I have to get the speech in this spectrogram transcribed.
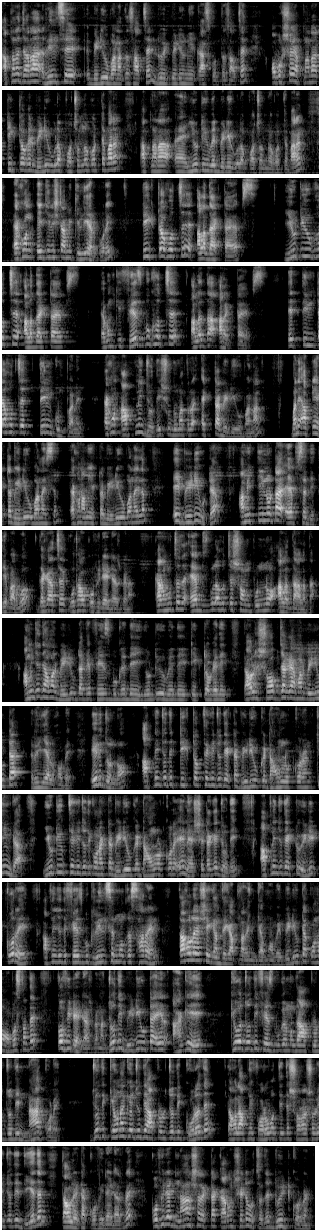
আপনারা যারা রিলসে ভিডিও বানাতে চাচ্ছেন ডুইট ভিডিও নিয়ে কাজ করতে চাচ্ছেন, অবশ্যই আপনারা টিকটকের ভিডিওগুলো পছন্দ করতে পারেন, আপনারা ইউটিউবের ভিডিওগুলো পছন্দ করতে পারেন। এখন এই জিনিসটা আমি ক্লিয়ার করি টিকটক হচ্ছে আলাদা একটা অ্যাপস ইউটিউব হচ্ছে আলাদা একটা অ্যাপস এবং কি ফেসবুক হচ্ছে আলাদা আরেকটা অ্যাপস এই তিনটা হচ্ছে তিন কোম্পানির এখন আপনি যদি শুধুমাত্র একটা ভিডিও বানান মানে আপনি একটা ভিডিও বানাইছেন, এখন আমি একটা ভিডিও বানাইলাম, এই ভিডিওটা আমি তিনোটা অ্যাপসে দিতে পারব। দেখা যাচ্ছে কোথাও কপিরাইট আসবে না। কারণ হচ্ছে যে অ্যাপসগুলো হচ্ছে সম্পূর্ণ আলাদা আলাদা। আমি যদি আমার ভিডিওটাকে ফেসবুকে দিই ইউটিউবে দিই টিকটকে দিই, তাহলে সব জায়গায় আমার ভিডিওটা রিয়েল হবে। এর জন্য আপনি যদি টিকটক থেকে যদি একটা ভিডিওকে ডাউনলোড করেন কিংবা ইউটিউব থেকে যদি কোনো একটা ভিডিওকে ডাউনলোড করে এনে সেটাকে যদি আপনি যদি একটু এডিট করে আপনি যদি ফেসবুক রিলসের মধ্যে সারেন, তাহলে সেখান থেকে আপনার ইনকাম হবে। ভিডিওটা কোনো অবস্থাতে কপিরাইট আসবে না। যদি ভিডিওটা এর আগে কেউ যদি ফেসবুকের মধ্যে আপলোড যদি না করে যদি কেউ না কেউ যদি আপলোড যদি করে দেয়, তাহলে আপনি পরবর্তীতে সরাসরি যদি দিয়ে দেন, তাহলে এটা কপিরাইট আসবে। কপিরাইট না আসার একটা কারণ সেটা হচ্ছে যে ডুইট করবেন।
